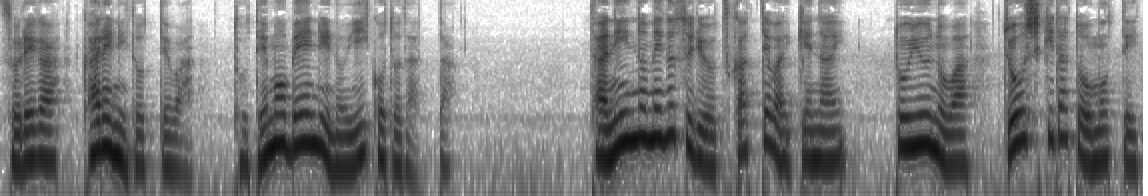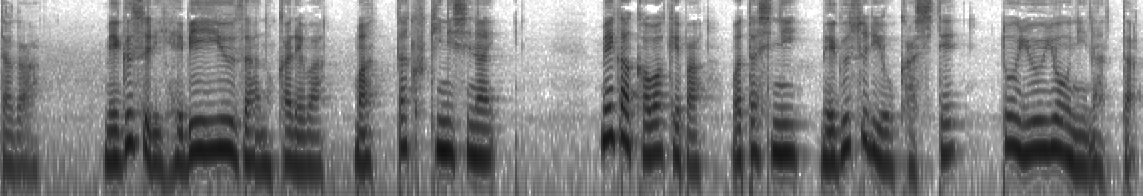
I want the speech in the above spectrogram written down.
それが彼にとってはとても便利のいいことだった。他人の目薬を使ってはいけないというのは常識だと思っていたが、目薬ヘビーユーザーの彼は全く気にしない。目が乾けば私に目薬を貸してというようになった。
